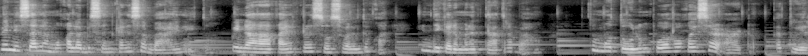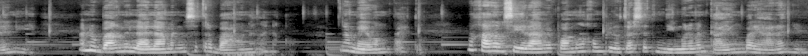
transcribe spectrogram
Venice, alam mo, kalabisan ka na sa bahay na ito. Pinakakain at nasusweldo ka. Hindi ka naman nagtatrabaho. Tumutulong po ako kay Sir Arthur. Katwiran niya. Ano ba ang nalalaman mo sa trabaho ng anak ko? Namewang pa ito. Makasirami pa ang mga computers at hindi mo naman kayang bayaran yun.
